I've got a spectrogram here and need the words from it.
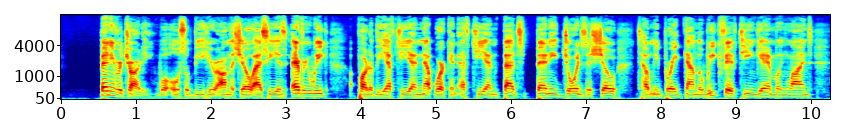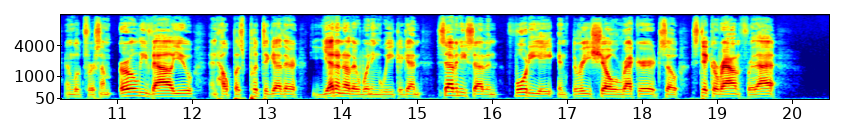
Benny Ricciardi will also be here on the show as he is every week, part of the FTN network and FTN bets. Benny joins the show to help me break down the week 15 gambling lines and look for some early value and help us put together yet another winning week. Again, 77, 48, and 3 show record. So stick around for that.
